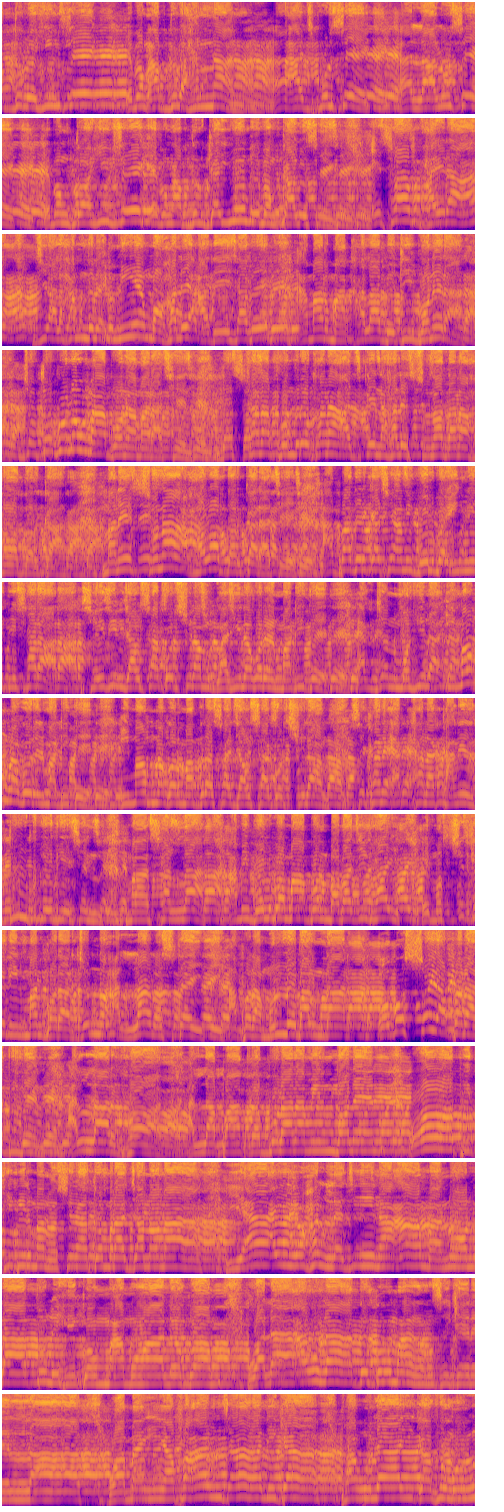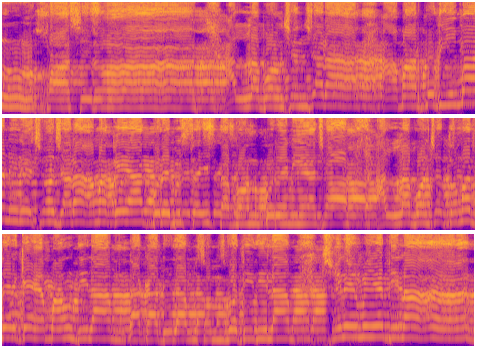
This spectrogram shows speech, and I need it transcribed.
আব্দুর রহিম শেখ এবং আব্দুল হান্নান আহ, আজফুল শেখ লালু শেখ এবং তহিব শেখ এবং আব্দুল কাইয়ুম এবং কালু শেখ। এসব ভাইরা যে আলহামদুলিল্লাহ নিয়ে মহলে আদায় যাবে আমার মা খালা বেটি বোনেরা যতগুলো মা বোন আমার আছেন। দশখানা, পনেরোখানা, আজকে না হলে সোনা দানা হওয়া দরকার। মানে সোনা হওয়ার দরকার আছে। আপনাদের কাছে আমি বলব, ইঙ্গিত ইশারা। সেই দিন জালসা করছিলাম গাজীনগরের মাটিতে। একজন মহিলা ইমামনগরের মাটিতে। ইমামনগর মাদ্রাসায় জালসা করছিলাম। সেখানে একখানা কানের দুল খুলে দিয়েছেন। মাশাল্লাহ আমি বলব, মা বোন, বাবাজি ভাই, এই মসজিদকে নির্মাণ করার জন্য আল্লাহ রাস্তায় আপনারা মূল্যবান দান অবশ্যই আপনারা দিবেন। আল্লাহর ঘর, আল্লাহ পাক রব্বুল আলামিন বলেন, ও পৃথিবীর মানুষেরা, তোমরা জানো না, ইয়া আইয়ুহাল্লাযীনা আমানু লা তুলহি তুলহিকুম আমওয়ালুকুম ওয়ালা আওলাদুকুম আন যিকরিল্লাহ ওয়া মান ইয়াফআল যালিকা ফাউলাইকা হুমুল খাসিরুন। আল্লাহ বলছেন, যারা আমার প্রতি ঈমান এনেছো, যারা আমাকে এক বলে বিশ্বাস স্থাপন করে নিয়েছো, আল্লাহ বলছে, তোমাদেরকে মাল দিলাম, টাকা দিলাম, সম্পত্তি দিলাম, ছেলে মেয়ে দিলাম।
